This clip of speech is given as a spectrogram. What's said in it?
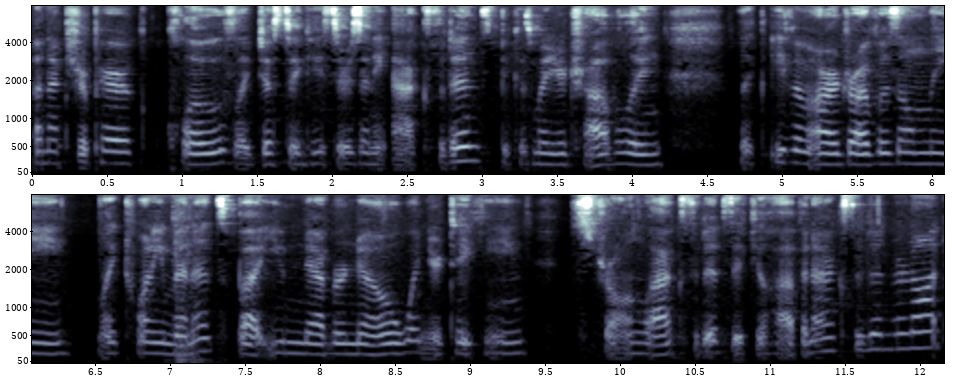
an extra pair of clothes, like just in case there's any accidents, because when you're traveling, like even our drive was only like 20 minutes, but you never know when you're taking strong laxatives if you'll have an accident or not.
